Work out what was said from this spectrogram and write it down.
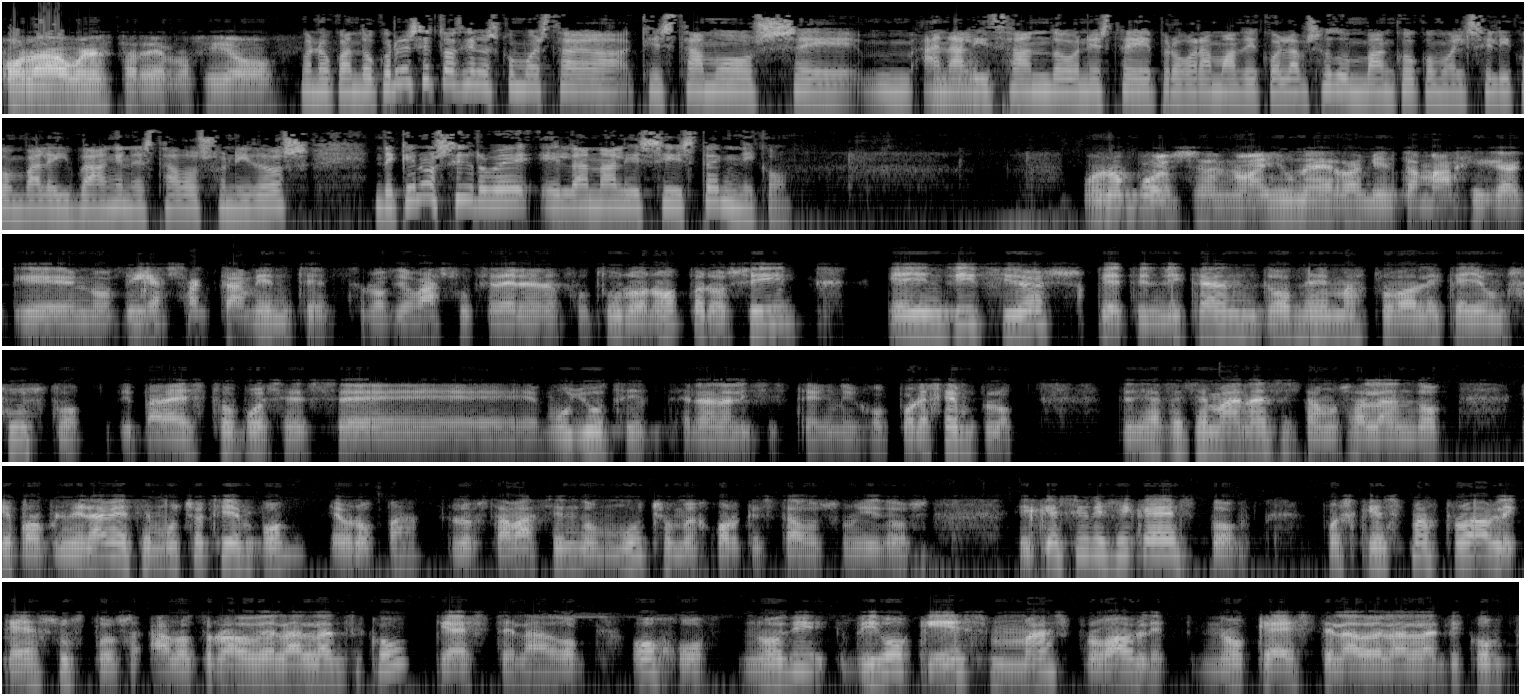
Hola, buenas tardes, Rocío. Bueno, cuando ocurren situaciones como esta que estamos eh, analizando en este programa de colapso de un banco como el Silicon Valley Bank en Estados Unidos, ¿de qué nos sirve el análisis técnico? Bueno, pues eh, no hay una herramienta mágica que nos diga exactamente lo que va a suceder en el futuro, ¿no? Pero sí hay indicios que te indican dónde es más probable que haya un susto y para esto pues es eh, muy útil el análisis técnico. Por ejemplo, desde hace semanas estamos hablando que por primera vez en mucho tiempo Europa lo estaba haciendo mucho mejor que Estados Unidos. ¿Y qué significa esto? Pues que es más probable que haya sustos al otro lado del Atlántico que a este lado. Ojo, no digo que es más probable, no que a este lado del Atlántico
